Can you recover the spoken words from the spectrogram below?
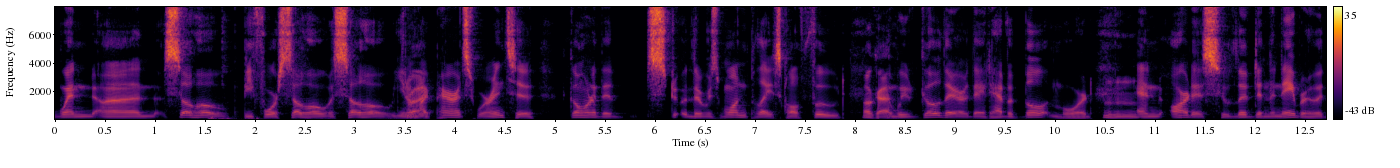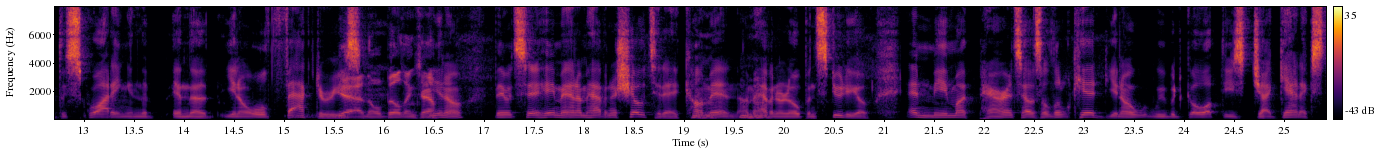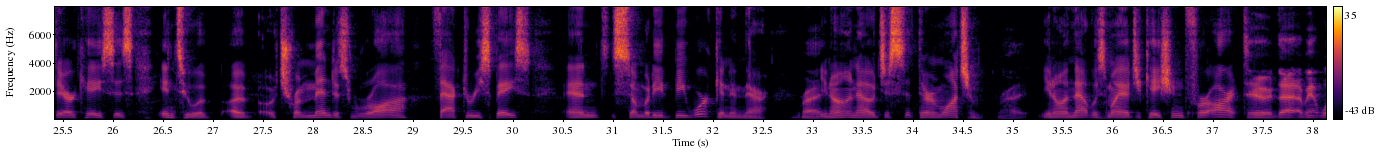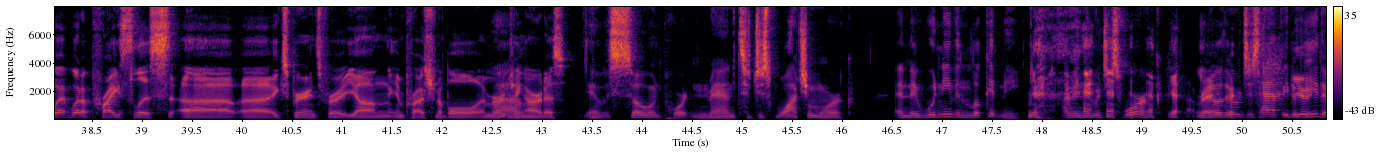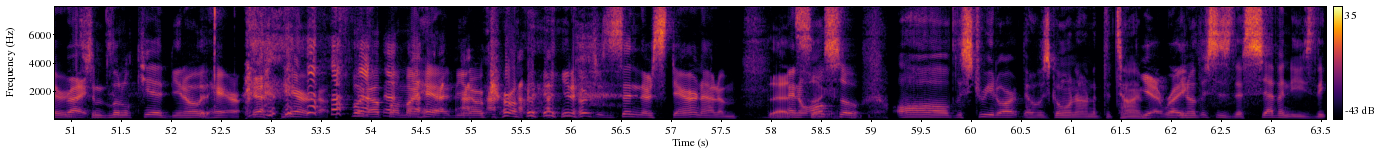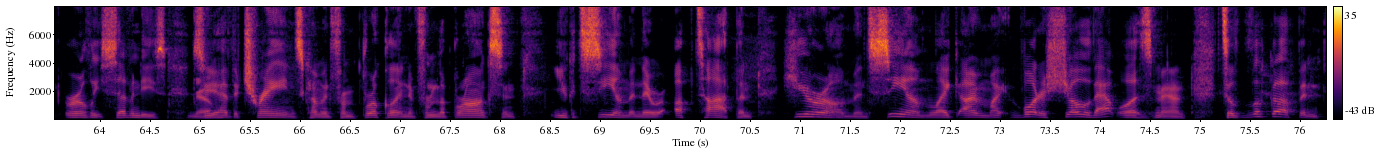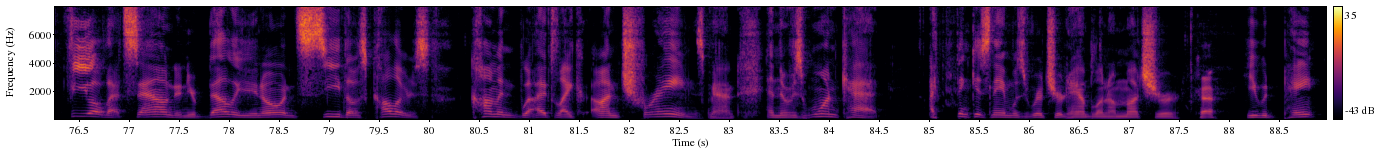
when uh, Soho before Soho was Soho. You know, my parents were into going to the. St- there was one place called Food. Okay. Mm-hmm. And we'd go there. They'd have a bulletin board, and artists who lived in the neighborhood, the squatting in the in the you know old factories. Yeah, in the old buildings. Yeah. You know, they would say, "Hey, man, I'm having a show today. Come Mm-hmm. in. I'm having an open studio." And me and my parents, I was a little kid. You know, we would go up these gigantic staircases into a, a, a tremendous raw factory space, and somebody'd be working in there. Right. You know, and I would just sit there and watch them. Right. You know, and that was my education for art. Dude, that I mean, what what a priceless uh, uh, experience for a young, impressionable, emerging Wow. artist. It was so important, man, to just watch them work. And they wouldn't even look at me. I mean, they would just work. Yeah, right. You know, they were just happy to You- be there. right. Some little kid, you know, with hair, hair, foot up on my head, you know, curl, you know, just sitting there staring at them. That's and so also all the street art that was going on at the time. Yeah, right. You know, this is the 70s, the early 70s. So Yeah. you had the trains coming from Brooklyn and from the Bronx, and you could see them, and they were up top, and hear them and see them. Like, I'm my, what a show that was, man. To look up and feel that sound in your belly, you know, and see those colors coming like on trains, man. And there was one cat. I think his name was Richard Hambleton. I'm not sure Okay. he would paint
